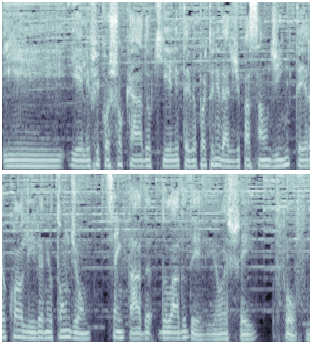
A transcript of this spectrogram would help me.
e, e ele ficou chocado que ele teve a oportunidade de passar um dia inteiro com a Olivia Newton-John sentada do lado dele. Eu achei fofo.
